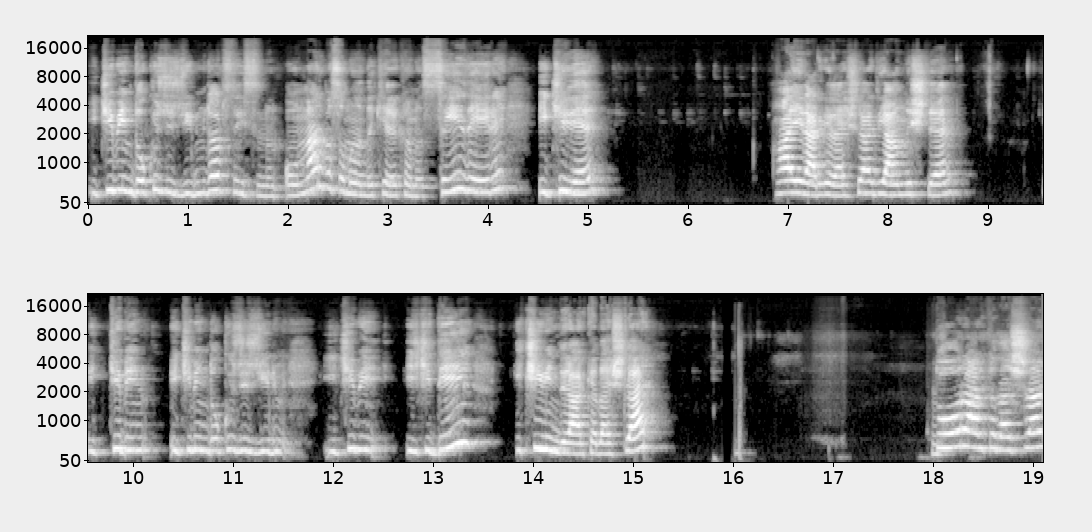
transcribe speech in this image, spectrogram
2924 sayısının onlar basamağındaki rakamın sayı değeri 2'dir. Hayır arkadaşlar yanlıştır. 2000 2920 2000 2 değil 2000'dir arkadaşlar. Doğru arkadaşlar.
